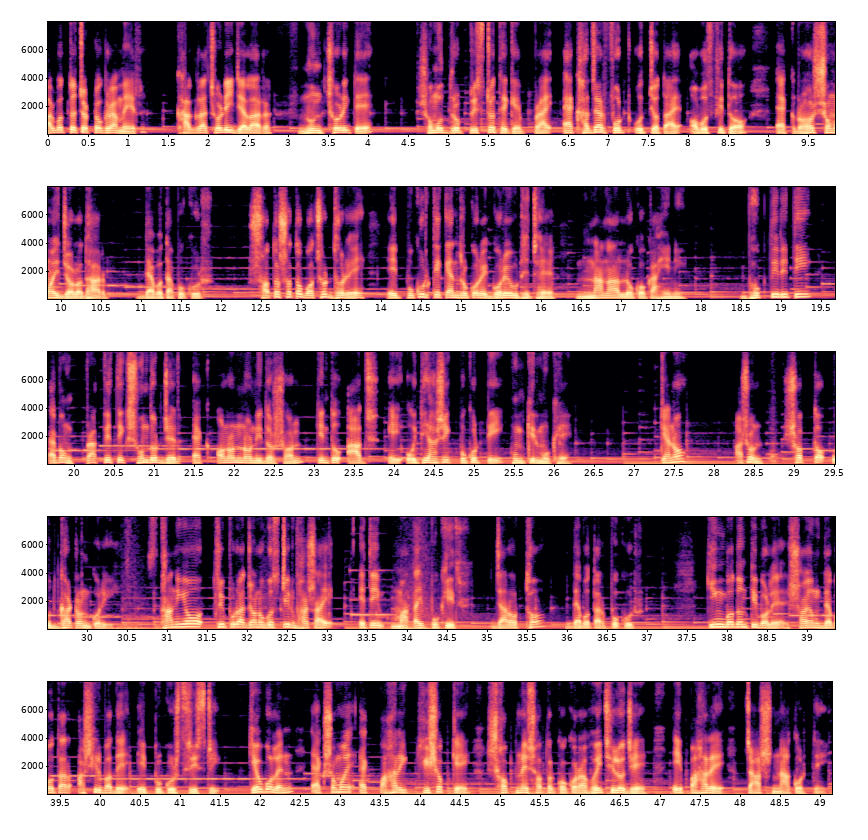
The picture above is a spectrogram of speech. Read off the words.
পার্বত্য চট্টগ্রামের খাগড়াছড়ি জেলার নুনছড়িতে সমুদ্রপৃষ্ঠ থেকে প্রায় এক হাজার ফুট উচ্চতায় অবস্থিত এক রহস্যময় জলধার দেবতা পুকুর। শত শত বছর ধরে এই পুকুরকে কেন্দ্র করে গড়ে উঠেছে নানা লোককাহিনী। ভক্তিরীতি এবং প্রাকৃতিক সৌন্দর্যের এক অনন্য নিদর্শন কিন্তু আজ এই ঐতিহাসিক পুকুরটি হুমকির মুখে। কেন? আসুন, সত্য উদ্ঘাটন করি। স্থানীয় ত্রিপুরা জনগোষ্ঠীর ভাষায় এটি মাতাই পুকুর যার অর্থ দেবতার পুকুর। কিংবদন্তি বলে স্বয়ং দেবতার আশীর্বাদে এই পুকুর সৃষ্টি। কেউ বলেন, একসময় এক পাহাড়ি কৃষককে স্বপ্নে সতর্ক করা হয়েছিল যে এই পাহাড়ে চাষ না করতে।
